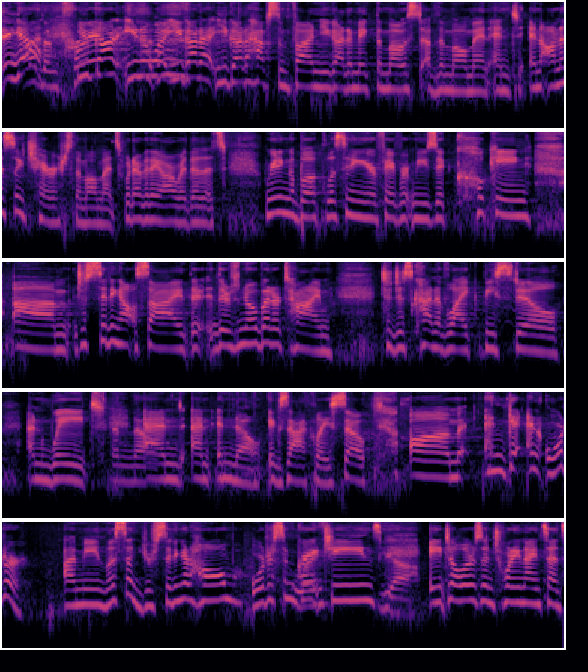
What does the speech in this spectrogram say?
Yeah. Been you got. You know what? You gotta. You gotta have some fun. You gotta make the most of the moment, and and honestly cherish the moments, whatever they are. Whether that's reading a book, listening to your favorite music, cooking, um, just sitting outside. There, there's no better time to just kind of like be still and wait and know. and and, and know exactly. So um, and get an order. I mean, listen, you're sitting at home, order some great jeans. Yeah. $8.29.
